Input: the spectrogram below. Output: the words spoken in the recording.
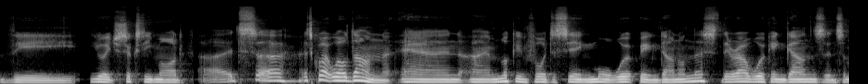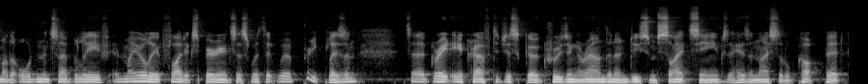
the UH-60 mod, uh, it's uh, it's quite well done, and I'm looking forward to seeing more work being done on this. There are working guns and some other ordnance, I believe, and my early flight experiences with it were pretty pleasant. It's a great aircraft to just go cruising around in and do some sightseeing because it has a nice little cockpit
